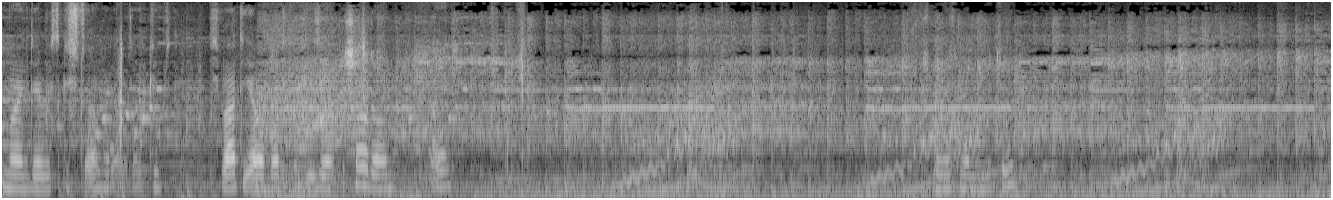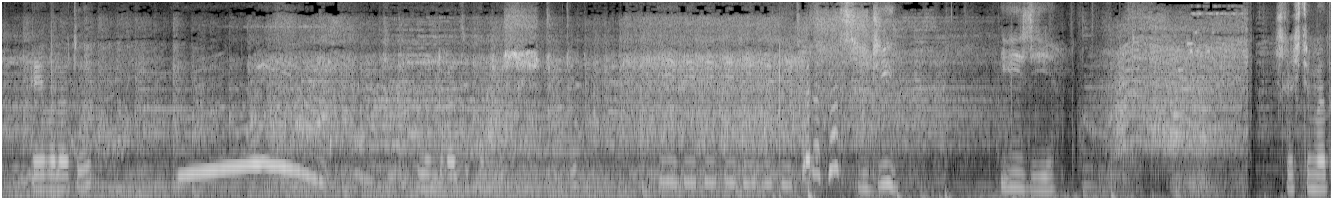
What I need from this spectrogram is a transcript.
Mein Daryl ist gestorben, hat aber drei Cubes. Ich warte, aber bald kommt dieser Showdown. Alter. In die Mitte. Ey, Leute. Wir haben drei Sekunden getötet. Zweiter Platz, GG. Easy. Schlechte Map.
